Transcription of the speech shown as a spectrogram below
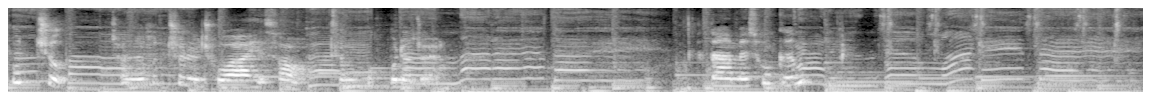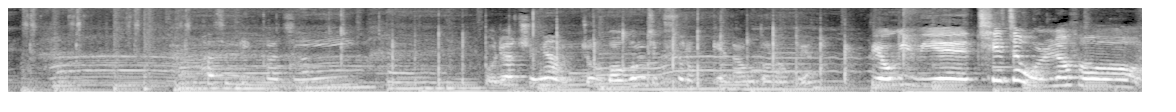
후추. 저는 후추를 좋아해서 듬뿍 뿌려줘요. 그 다음에 소금 파슬리까지 뿌려주면 좀 먹음직스럽게 나오더라고요. 여기 위에 치즈 올려서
